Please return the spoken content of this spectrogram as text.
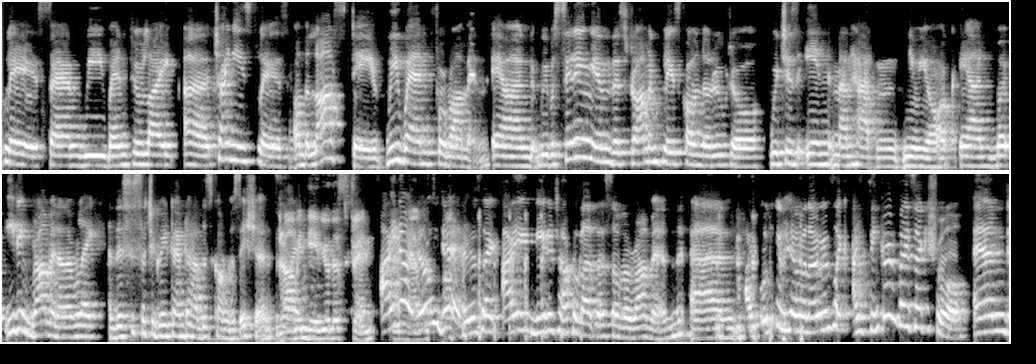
place, and we went to like a Chinese place. On the last day, we went for ramen, and we were sitting in this ramen place called Naruto, which is in Manhattan, New York, and we're eating ramen, and I'm like, this is such a great time to have this conversation. Ramen gave you the strength. I know, it he did. It was like, I need to talk about this over ramen. And I looked at him and I was like, I think I'm bisexual. And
